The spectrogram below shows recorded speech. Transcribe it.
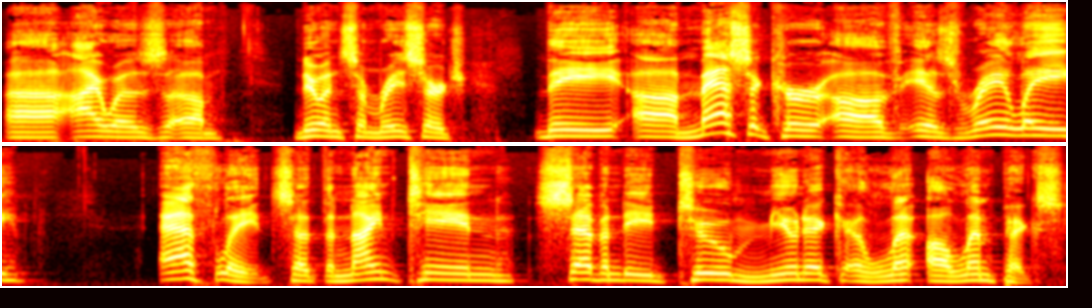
Uh, I was um, doing some research. The uh, massacre of Israeli athletes at the 1972 Munich Olympics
